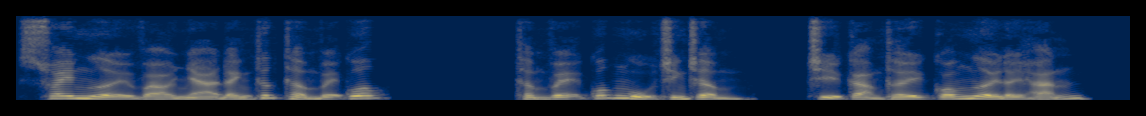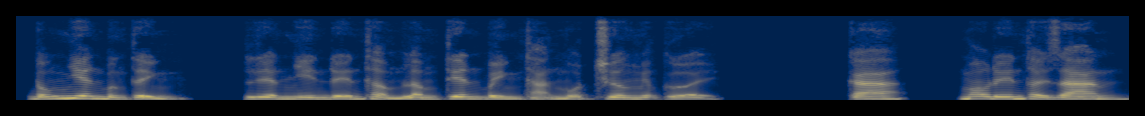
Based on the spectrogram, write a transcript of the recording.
xoay người vào nhà đánh thức thẩm vệ quốc. Thẩm vệ quốc ngủ chính trầm, chỉ cảm thấy có người đẩy hắn, đống nhiên bừng tỉnh, liền nhìn đến thẩm lâm tiên bình thản một trương miệng cười. Ca, mau đến thời gian,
